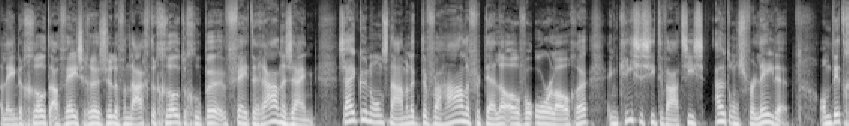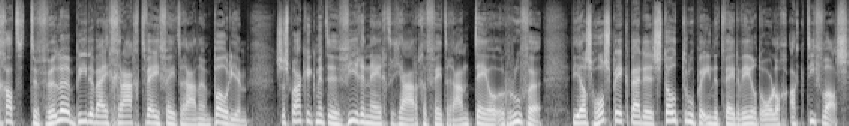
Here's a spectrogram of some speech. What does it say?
Alleen de grote afwezigen zullen vandaag de grote groepen veteranen zijn. Zij kunnen ons namelijk de verhalen vertellen over oorlogen en crisissituaties uit ons verleden. Om dit gat te vullen bieden wij graag twee veteranen een podium. Zo sprak ik met de 94-jarige veteraan Theo Roeven, die als hospik bij de stoottroepen in de Tweede Wereldoorlog actief was.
